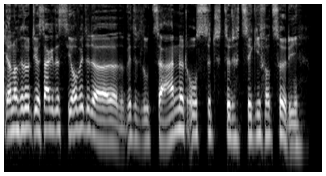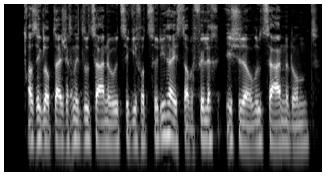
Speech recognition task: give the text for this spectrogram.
Ja, noch würde ich sagen, das sind auch wieder, äh, wieder Luzerner, ausser der Ziggy von Zürich. Also ich glaube, der ist eigentlich nicht Luzerner, weil Ziggy von Zürich heisst, aber vielleicht ist er ein Luzerner und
